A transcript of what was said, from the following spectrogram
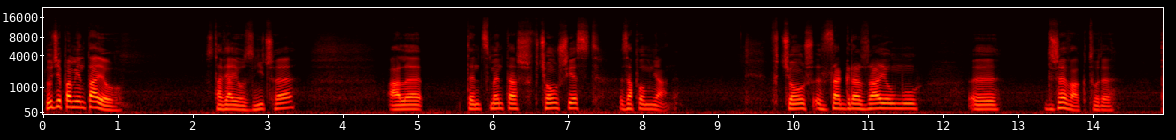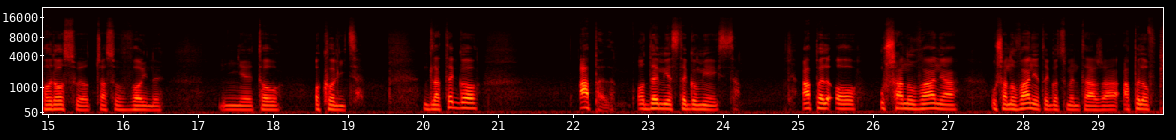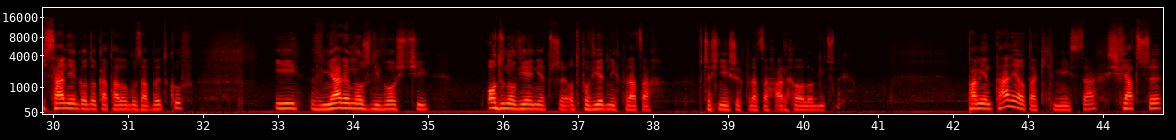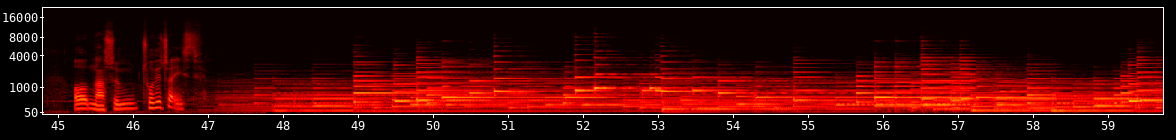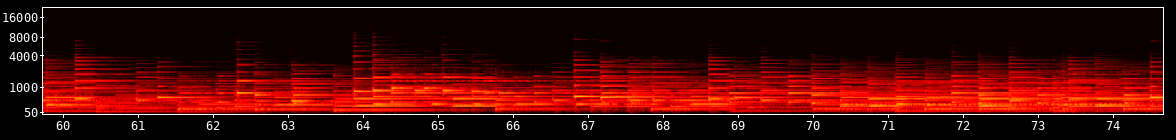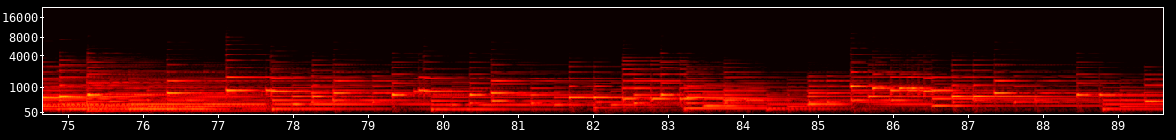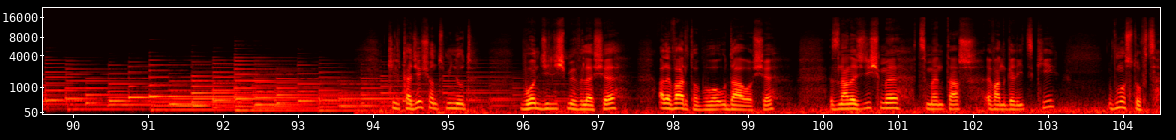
Ludzie pamiętają, stawiają znicze, ale ten cmentarz wciąż jest zapomniany. Wciąż zagrażają mu y, drzewa, które porosły od czasów wojny nie, tą okolicę. Dlatego apel ode mnie z tego miejsca. Apel o uszanowania, uszanowanie tego cmentarza, apel o wpisanie go do katalogu zabytków i w miarę możliwości odnowienie przy odpowiednich pracach, wcześniejszych pracach archeologicznych. Pamiętanie o takich miejscach świadczy o naszym człowieczeństwie. Kilkadziesiąt minut błądziliśmy w lesie, ale warto było, udało się. Znaleźliśmy cmentarz ewangelicki w Mostówce.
